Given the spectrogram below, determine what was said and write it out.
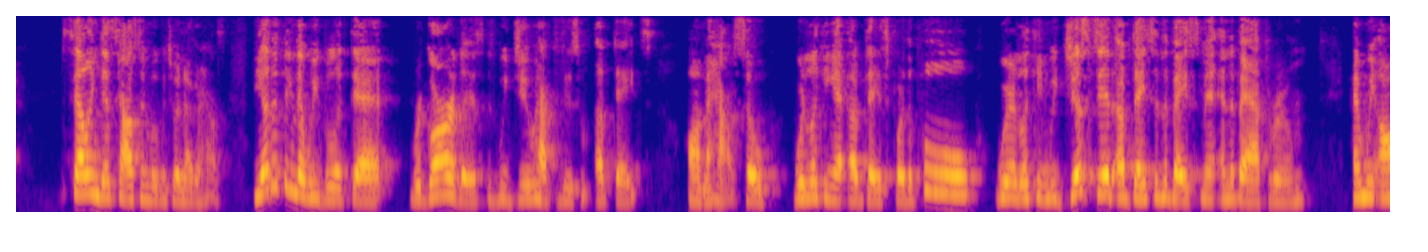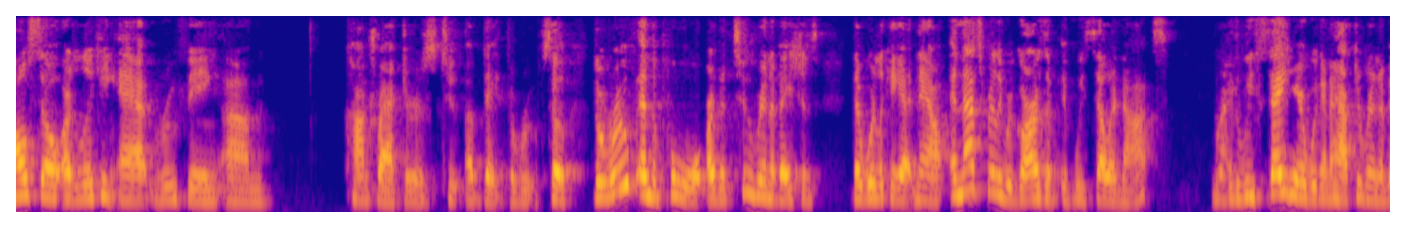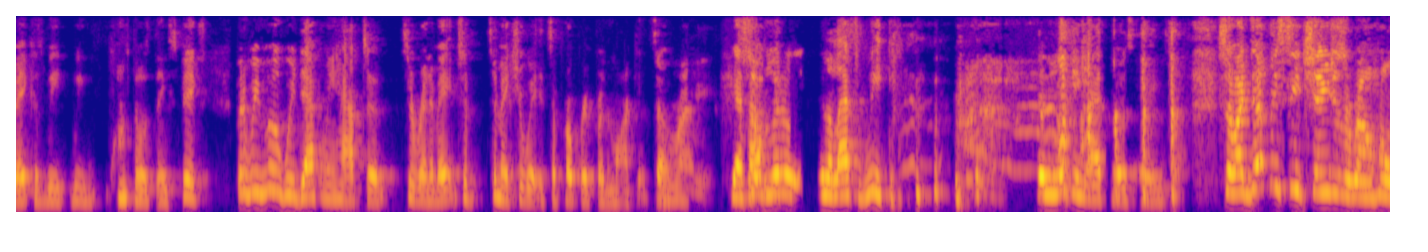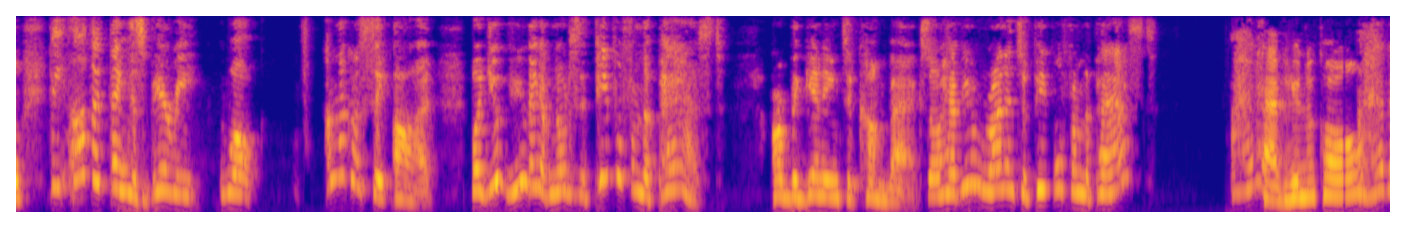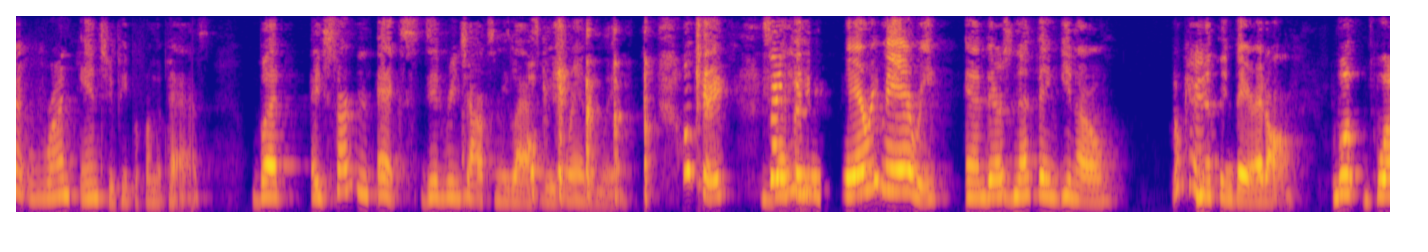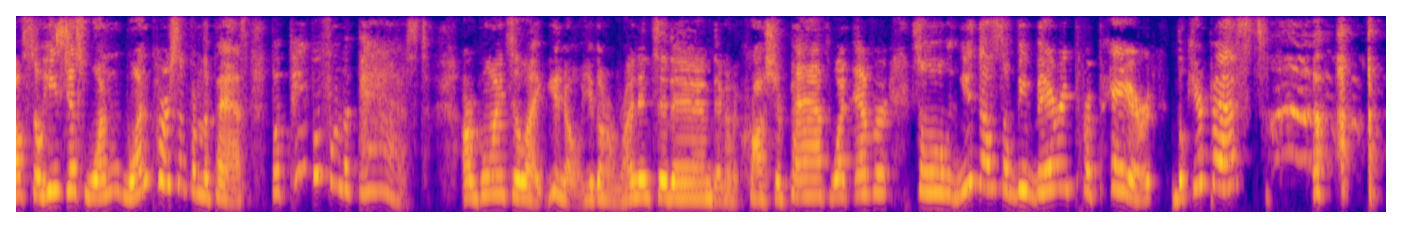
selling this house and moving to another house. The other thing that we've looked at, regardless, is we do have to do some updates on the house. So we're looking at updates for the pool. We're looking, we just did updates in the basement and the bathroom. And we also are looking at roofing um, contractors to update the roof. So the roof and the pool are the two renovations that we're looking at now. And that's really regardless of if we sell or not. Right. If we stay here, we're going to have to renovate because we we want those things fixed. But if we move, we definitely have to to renovate to to make sure it's appropriate for the market. So right. Yes, so, I've literally in the last week been looking at those things. So I definitely see changes around home. The other thing is very well. I'm not going to say odd, but you you may have noticed that people from the past are beginning to come back. So have you run into people from the past? Have you, Nicole? I haven't run into people from the past, but a certain ex did reach out to me last okay. week randomly. okay. Same but he's very married, and there's nothing, you know, okay, nothing there at all. Well, well, so he's just one one person from the past, but people from the past are going to like, you know, you're going to run into them, they're going to cross your path, whatever. So, you know, so be very prepared. Look your best.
